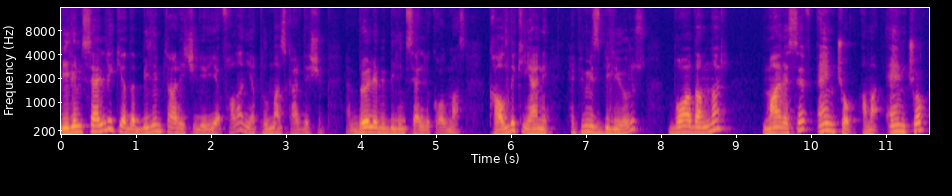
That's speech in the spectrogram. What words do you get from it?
bilimsellik ya da bilim tarihçiliği falan yapılmaz kardeşim. Yani böyle bir bilimsellik olmaz. Kaldı ki yani hepimiz biliyoruz bu adamlar maalesef en çok ama en çok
